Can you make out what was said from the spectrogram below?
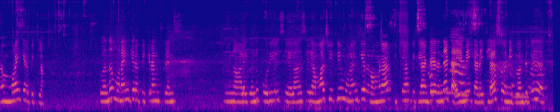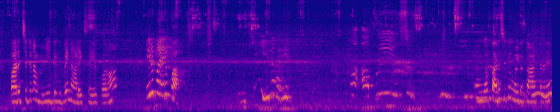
நம்ம முருங்கீரை பிக்கலாம். இப்போ வந்து முருங்கீரை பிக்கிறாங்க ஃப்ரெண்ட்ஸ் நாளைக்கு வந்து பொரியல் செய்யலாம். சரி அம்மாச்சி வீட்லேயும் முருங்கை ரொம்ப நேரம் பிக்கலாம் பிக்கலான்ட்டே இருந்தேன். டைமே கிடைக்கல. ஸோ இன்னைக்கு வந்துட்டு பறிச்சுட்டு நம்ம வீட்டுக்கு போய் நாளைக்கு செய்ய போகிறோம் இருப்பா இருப்பா. ஹரி அங்கே பறிச்சுட்டு உங்கள்கிட்ட காட்டுறேன்.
